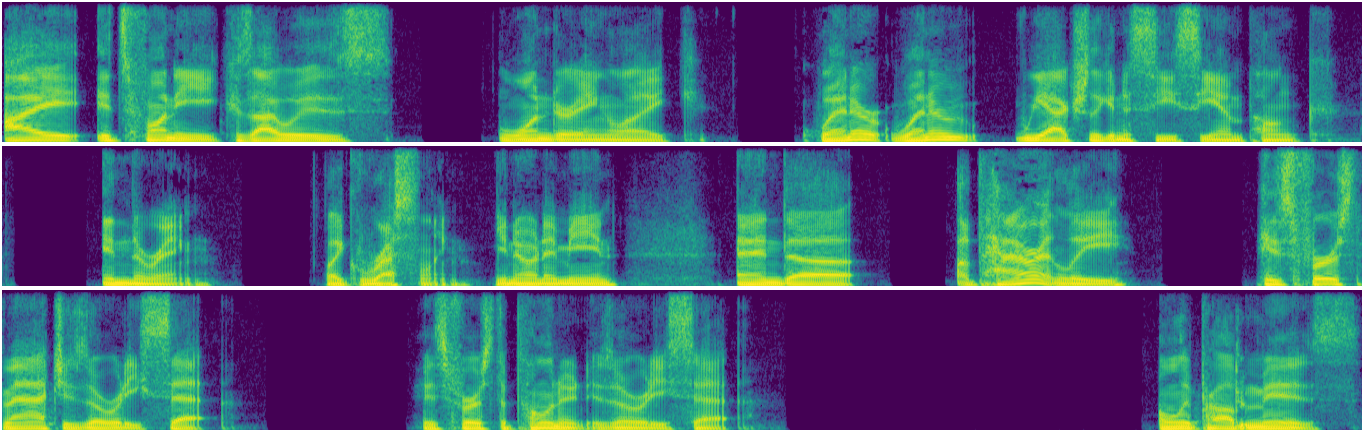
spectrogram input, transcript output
I it's funny cuz I was wondering like when are when are we actually going to see CM Punk in the ring, like wrestling? You know what I mean? And uh, apparently, his first match is already set. His first opponent is already set. Only problem is,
